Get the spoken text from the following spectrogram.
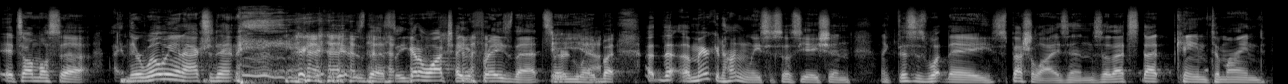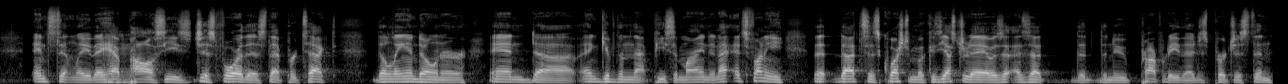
it's almost a, there will be an accident. Here's this. So you got to watch how you phrase that, certainly. Yeah. But uh, the American Hunting Lease Association, like this is what they specialize in. So that's, that came to mind instantly. They have policies just for this that protect the landowner and uh, and give them that peace of mind. And I, it's funny that that's his question because yesterday I was, I was at the, the new property that I just purchased, and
